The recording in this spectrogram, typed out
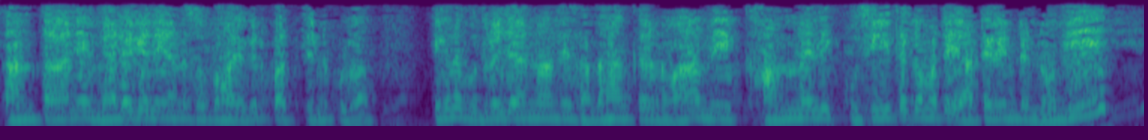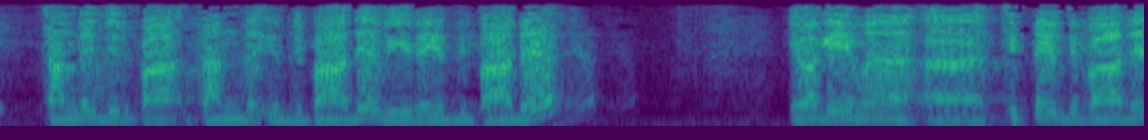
సంతානේ මැඩගෙන යන ස්වභාවයකටපත් වෙන්න පුළුවන්. ඒකන බුදුරජාණන් වහන්සේ සඳහන් කරනවා මේ කම්මැලි කුසීතකමට යට වෙන්න නොදී ඡන්ද ඉද්ධිපා ඡන්ද ඉද්ධිපාදය වීර ඉද්ධිපාදය ඒ වගේම චිත්ත යුද්ධපාදය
